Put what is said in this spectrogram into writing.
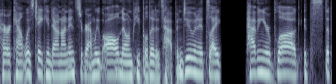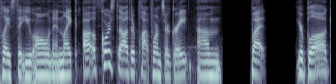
her account was taken down on Instagram. We've all known people that it's happened to, and it's like having your blog. It's the place that you own, and like, uh, of course, the other platforms are great, um, but your blog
